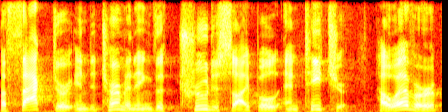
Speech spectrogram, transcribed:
a factor in determining the true disciple and teacher. However,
